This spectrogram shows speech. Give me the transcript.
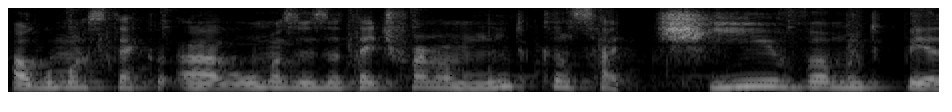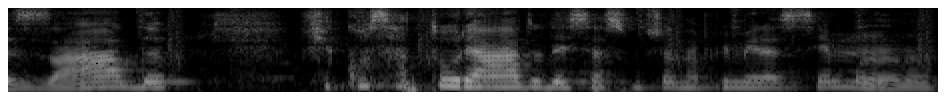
algumas, tecla, algumas vezes até de forma muito cansativa, muito pesada. Ficou saturado desse assunto já na primeira semana.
